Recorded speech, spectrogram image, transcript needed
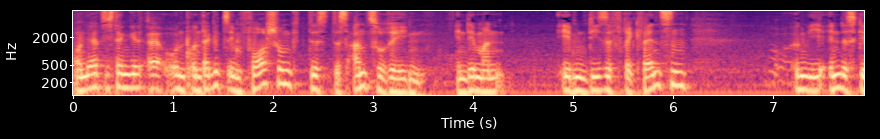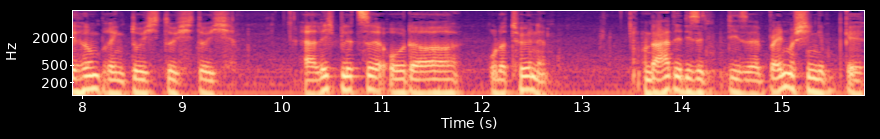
Und, er hat sich dann äh, und, und da gibt es eben Forschung, das, das anzuregen, indem man eben diese Frequenzen irgendwie in das Gehirn bringt durch, durch, durch äh, Lichtblitze oder, oder Töne. Und da hat er diese, diese Brain Machine ge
